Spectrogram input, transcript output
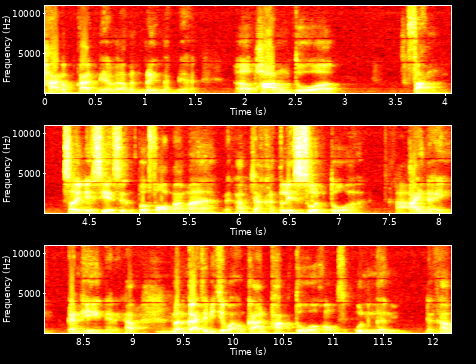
ทางกลับกันเนี่ยเวลามันเร่งแบบเนี้ยเอ่อ ภาพของตัวฝั่งเซาท์เอเชียซึ่งเพอร์ฟอร์มมามากนะครับจากคาตาลิสส่วนตัวครับภายในกันเองเนี่ยนะครับ มันก็อาจจะมีจังหวะของการพักตัวของสกุลเงินนะครับ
